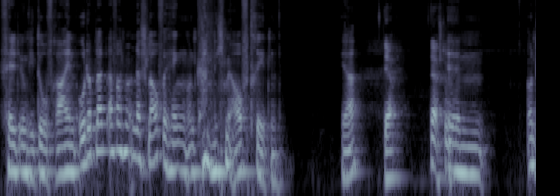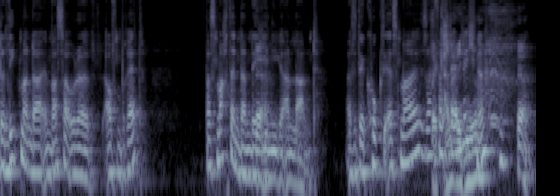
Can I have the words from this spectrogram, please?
fällt irgendwie doof rein oder bleibt einfach nur in der Schlaufe hängen und kann nicht mehr auftreten. Ja? Ja. Ja, stimmt. Ähm, und dann liegt man da im Wasser oder auf dem Brett. Was macht denn dann derjenige an Land? Also der guckt erstmal sachverständig, ne? ja.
